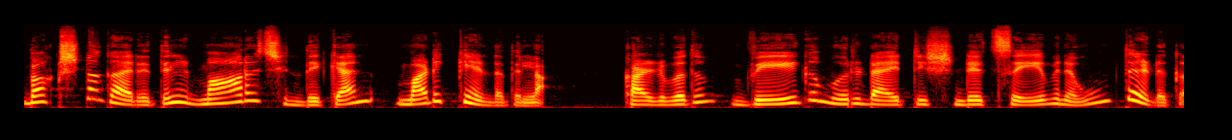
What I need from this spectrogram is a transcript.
ഭക്ഷണകാര്യത്തിൽ മാറി ചിന്തിക്കാൻ മടിക്കേണ്ടതില്ല. കഴിവതും വേഗം ഒരു ഡയറ്റീഷ്യന്റെ സേവനവും തേടുക.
